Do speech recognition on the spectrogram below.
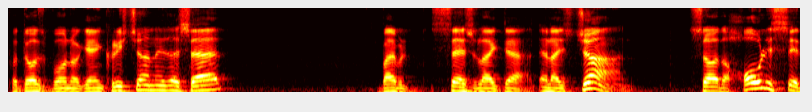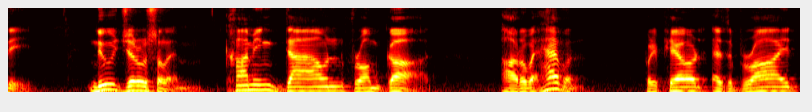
for those born again Christian, as I said. Bible says like that. And as John saw the holy city, New Jerusalem, coming down from God out of heaven, prepared as a bride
